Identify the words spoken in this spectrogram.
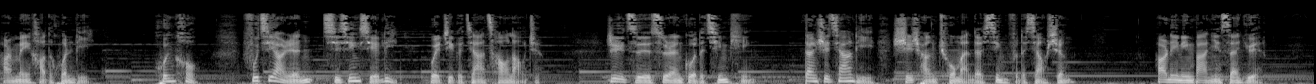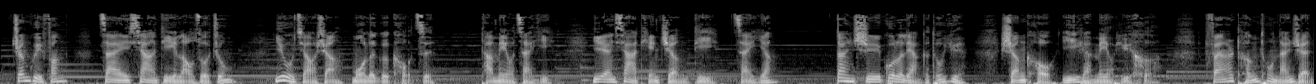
而美好的婚礼。婚后，夫妻二人齐心协力为这个家操劳着，日子虽然过得清贫，但是家里时常充满了幸福的笑声。二零零八年三月，张桂芳在下地劳作中右脚上磨了个口子，她没有在意，依然下田整地栽秧。但是过了两个多月，伤口依然没有愈合，反而疼痛难忍。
